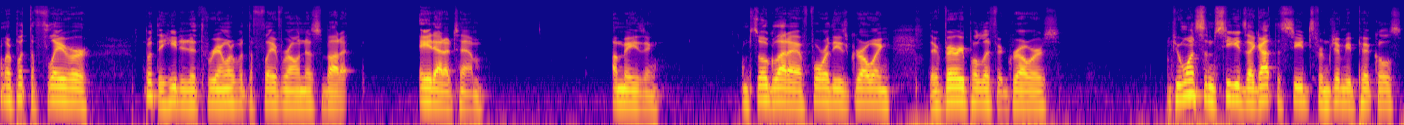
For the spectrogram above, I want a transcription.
I'm going to put the flavor, put the heat at a 3. I'm going to put the flavor on this about an 8 out of 10. Amazing. I'm so glad I have four of these growing. They're very prolific growers. If you want some seeds, I got the seeds from Jimmy Pickles.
